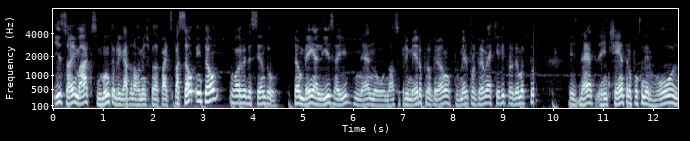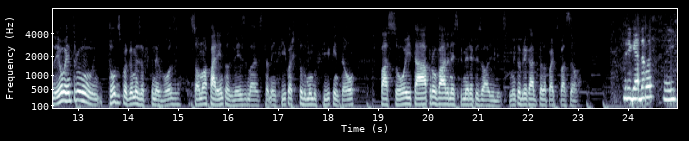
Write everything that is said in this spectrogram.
Isso aí, Marcos. Muito obrigado novamente pela participação. Então, vou agradecendo também a Liz aí, né, no nosso primeiro programa. O primeiro programa é aquele programa que tu, né, a gente entra um pouco nervoso. Eu entro em todos os programas eu fico nervoso, só não aparento às vezes, mas também fico, acho que todo mundo fica, então passou e está aprovada nesse primeiro episódio, Liz. Muito obrigado pela participação. Obrigada a vocês.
